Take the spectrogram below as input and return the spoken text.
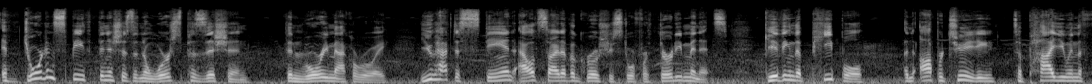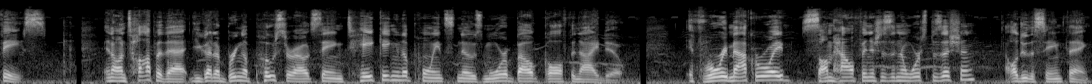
If Jordan Spieth finishes in a worse position than Rory McIlroy, you have to stand outside of a grocery store for 30 minutes, giving the people an opportunity to pie you in the face. And on top of that, you got to bring a poster out saying taking the points knows more about golf than I do. If Rory McIlroy somehow finishes in a worse position, I'll do the same thing.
